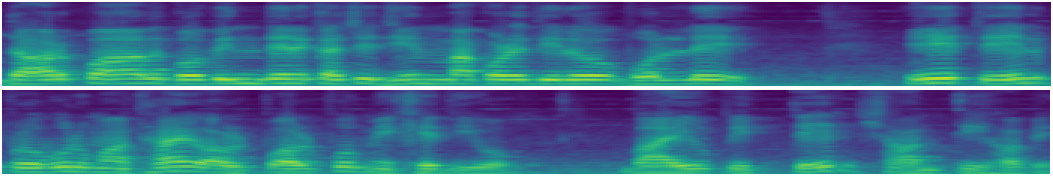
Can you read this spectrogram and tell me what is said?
দ্বারপাল গোবিন্দের কাছে জিম্মা করে দিল, বললে, এ তেল প্রভুর মাথায় অল্প অল্প মেখে দিও বায়ুপিত্তের শান্তি হবে।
